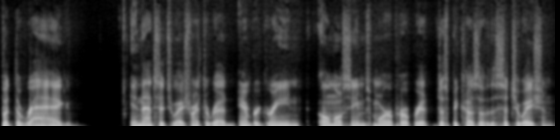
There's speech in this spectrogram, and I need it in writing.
But the RAG in that situation, right, the red, amber, green almost seems more appropriate just because of the situation.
